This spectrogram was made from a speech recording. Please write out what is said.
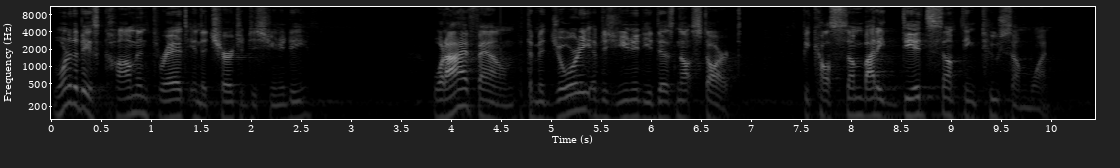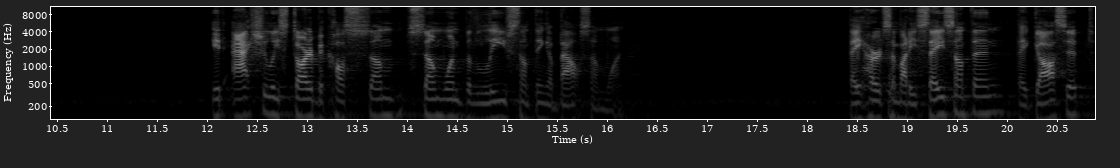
One of the biggest common threads in the church of disunity, what I have found that the majority of disunity does not start because somebody did something to someone it actually started because some, someone believed something about someone. They heard somebody say something, they gossiped,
